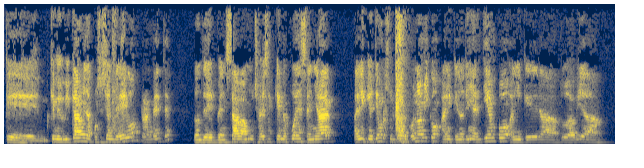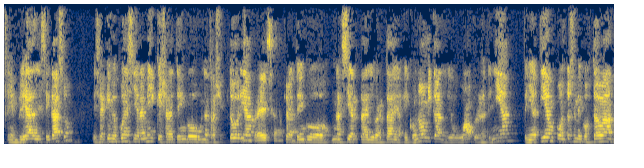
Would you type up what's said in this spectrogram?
que, que, me ubicaba en una posición de ego realmente, donde pensaba muchas veces que me puede enseñar alguien que tiene un resultado económico, alguien que no tenía el tiempo, alguien que era todavía empleada en ese caso, decía, ¿qué me puede enseñar a mí que ya tengo una trayectoria, empresa. ya tengo una cierta libertad económica? No digo, wow, pero la tenía, tenía tiempo, entonces me costaba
